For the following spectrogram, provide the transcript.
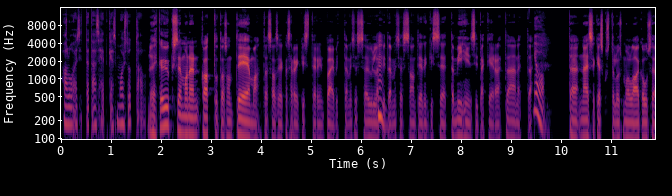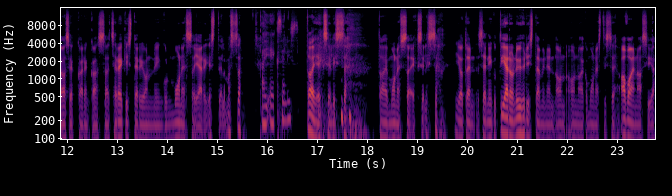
haluaisitte tässä hetkessä muistuttaa? No ehkä yksi semmoinen kattotason teema tässä asiakasrekisterin päivittämisessä ja ylläpitämisessä mm. on tietenkin se, että mihin sitä kerätään. Että Joo. Tää, näissä keskusteluissa me ollaan aika usein asiakkaiden kanssa, että se rekisteri on niin kuin monessa järjestelmässä. Tai Excelissä. Tai Excelissä. tai monessa Excelissä, joten se niin kuin tiedon yhdistäminen on, on aika monesti se avainasia,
